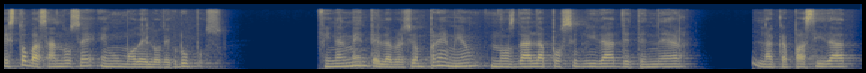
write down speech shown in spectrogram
Esto basándose en un modelo de grupos. Finalmente, la versión Premium nos da la posibilidad de tener la capacidad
